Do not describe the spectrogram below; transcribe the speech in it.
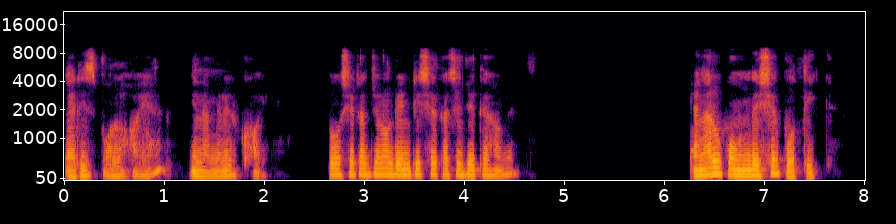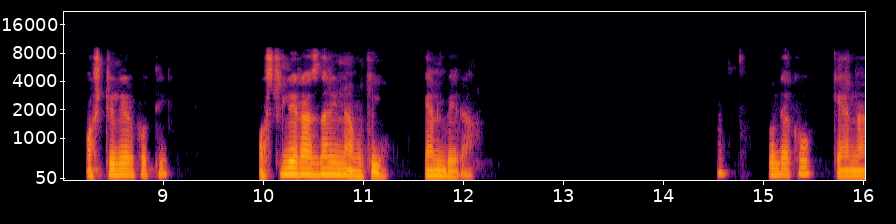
ক্যারিজ বলা হয় হ্যাঁ? এনামেলের ক্ষয়। তো সেটার জন্য ডেন্টিস্টের কাছে যেতে হবে। ক্যাঙ্গারু কোন দেশের প্রতীক, অস্ট্রেলিয়ার প্রতীক। অস্ট্রেলিয়ার রাজধানীর নাম কি? ক্যানবেরা। তো দেখো ক্যানা,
